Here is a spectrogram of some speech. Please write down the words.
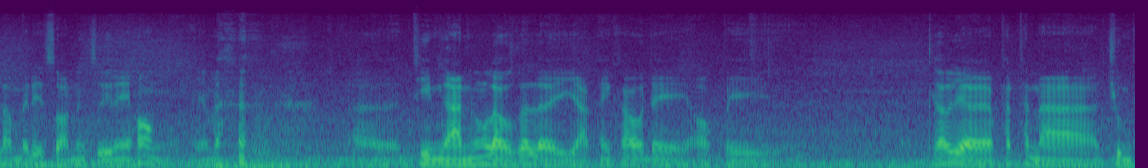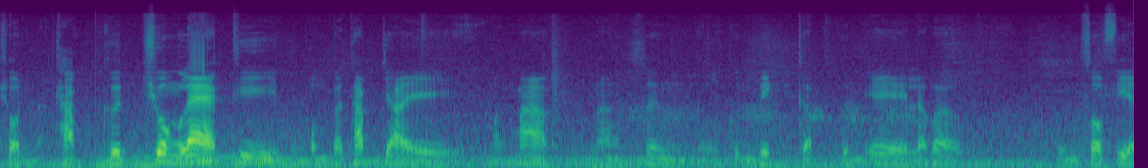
เราไม่ได้สอนหนังสือในห้องใช่ไหมเอ่อ ทีมงานของเราก็เลยอยากให้เขาได้ออกไปเขาเรียกพัฒนาชุมชนน่ะครับคือช่วงแรกที่ผมประทับใจมากๆนะซึ่งคุณบิ๊กกับคุณเอ แล้วก็คุณโซเฟีย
